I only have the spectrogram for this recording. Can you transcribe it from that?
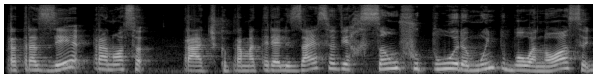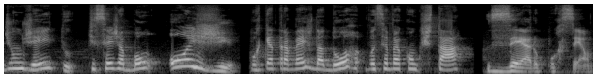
para trazer para nossa prática para materializar essa versão futura muito boa nossa de um jeito que seja bom hoje, porque através da dor você vai conquistar 0%.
